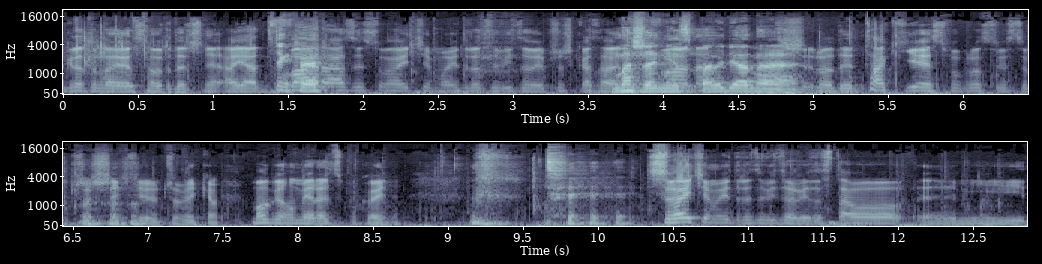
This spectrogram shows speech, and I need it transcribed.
gratuluję serdecznie, a ja Dziękuję. dwa razy, słuchajcie, moi drodzy widzowie, przeszkadzałem. Marzenie Dwa na spełnione. Trzy tak jest, po prostu jestem przeszczęśliwym człowiekiem. Mogę umierać spokojnie. Słuchajcie, moi drodzy widzowie, zostało y, mi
